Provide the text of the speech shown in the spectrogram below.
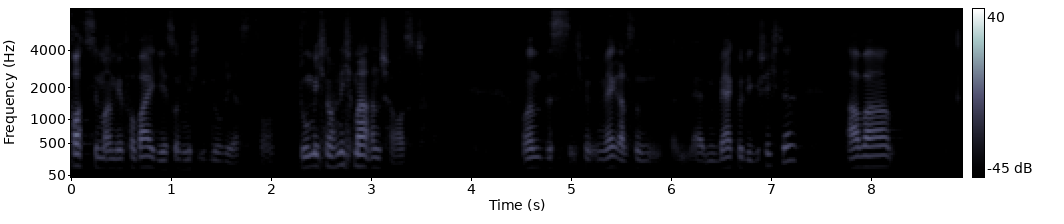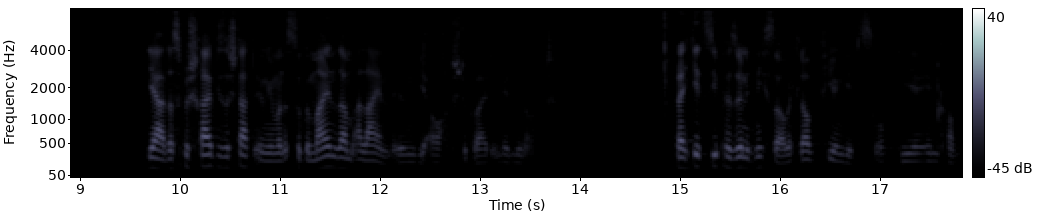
trotzdem an mir vorbeigehst und mich ignorierst. So. Du mich noch nicht mal anschaust. Und das, ich merke gerade, das ist eine merkwürdige Geschichte, aber ja, das beschreibt diese Stadt irgendwie. Man ist so gemeinsam allein irgendwie auch ein Stück weit in Berlin oft. Vielleicht geht es dir persönlich nicht so, aber ich glaube, vielen geht es so, die hier hinkommen.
